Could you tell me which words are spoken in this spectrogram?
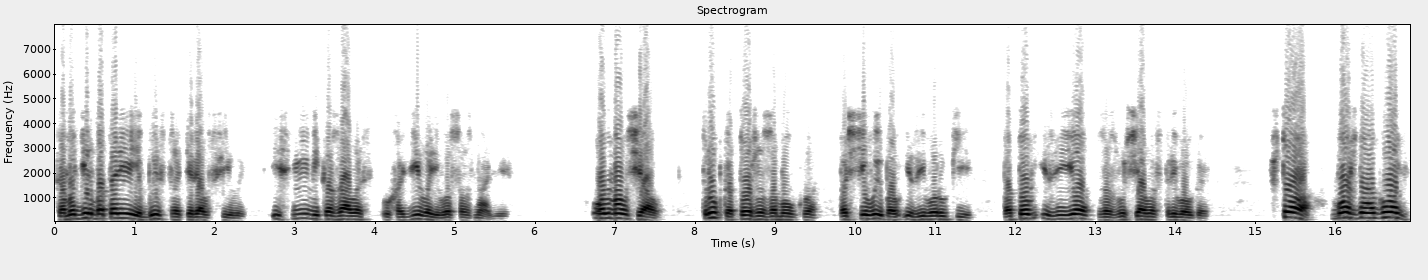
Командир батареи быстро терял силы и с ними, казалось, уходило его сознание. Он молчал, трубка тоже замолкла, почти выпал из его руки, потом из нее зазвучало с тревогой. «Что? Можно огонь?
